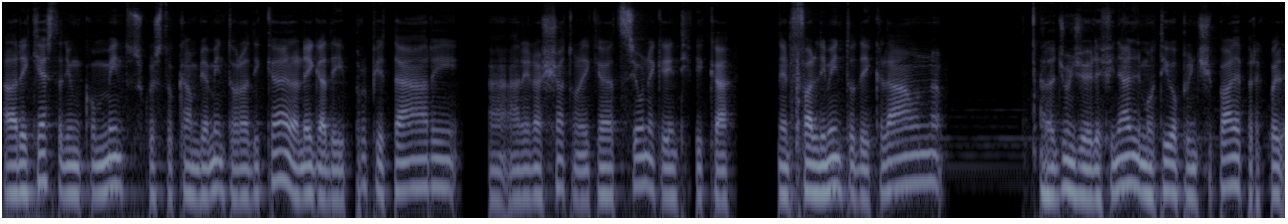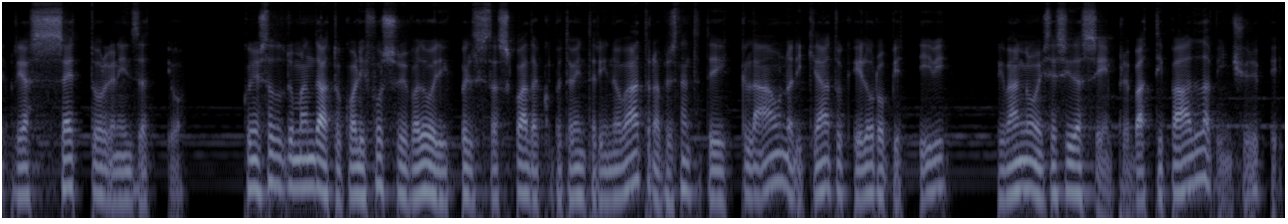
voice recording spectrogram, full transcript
Alla richiesta di un commento su questo cambiamento radicale, la Lega dei proprietari eh, ha rilasciato una dichiarazione che identifica nel fallimento dei clown a raggiungere le finali il motivo principale per quel riassetto organizzativo. Quando è stato domandato quali fossero i valori di questa squadra completamente rinnovata, il rappresentante dei clown ha dichiarato che i loro obiettivi rimangono gli stessi da sempre, batti palla, vinci ripeti.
